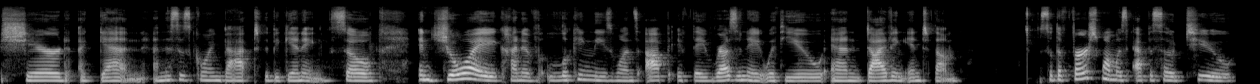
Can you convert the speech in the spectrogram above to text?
shared again. And this is going back to the beginning. So enjoy kind of looking these ones up if they resonate with you and diving into them. So the first one was episode 2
